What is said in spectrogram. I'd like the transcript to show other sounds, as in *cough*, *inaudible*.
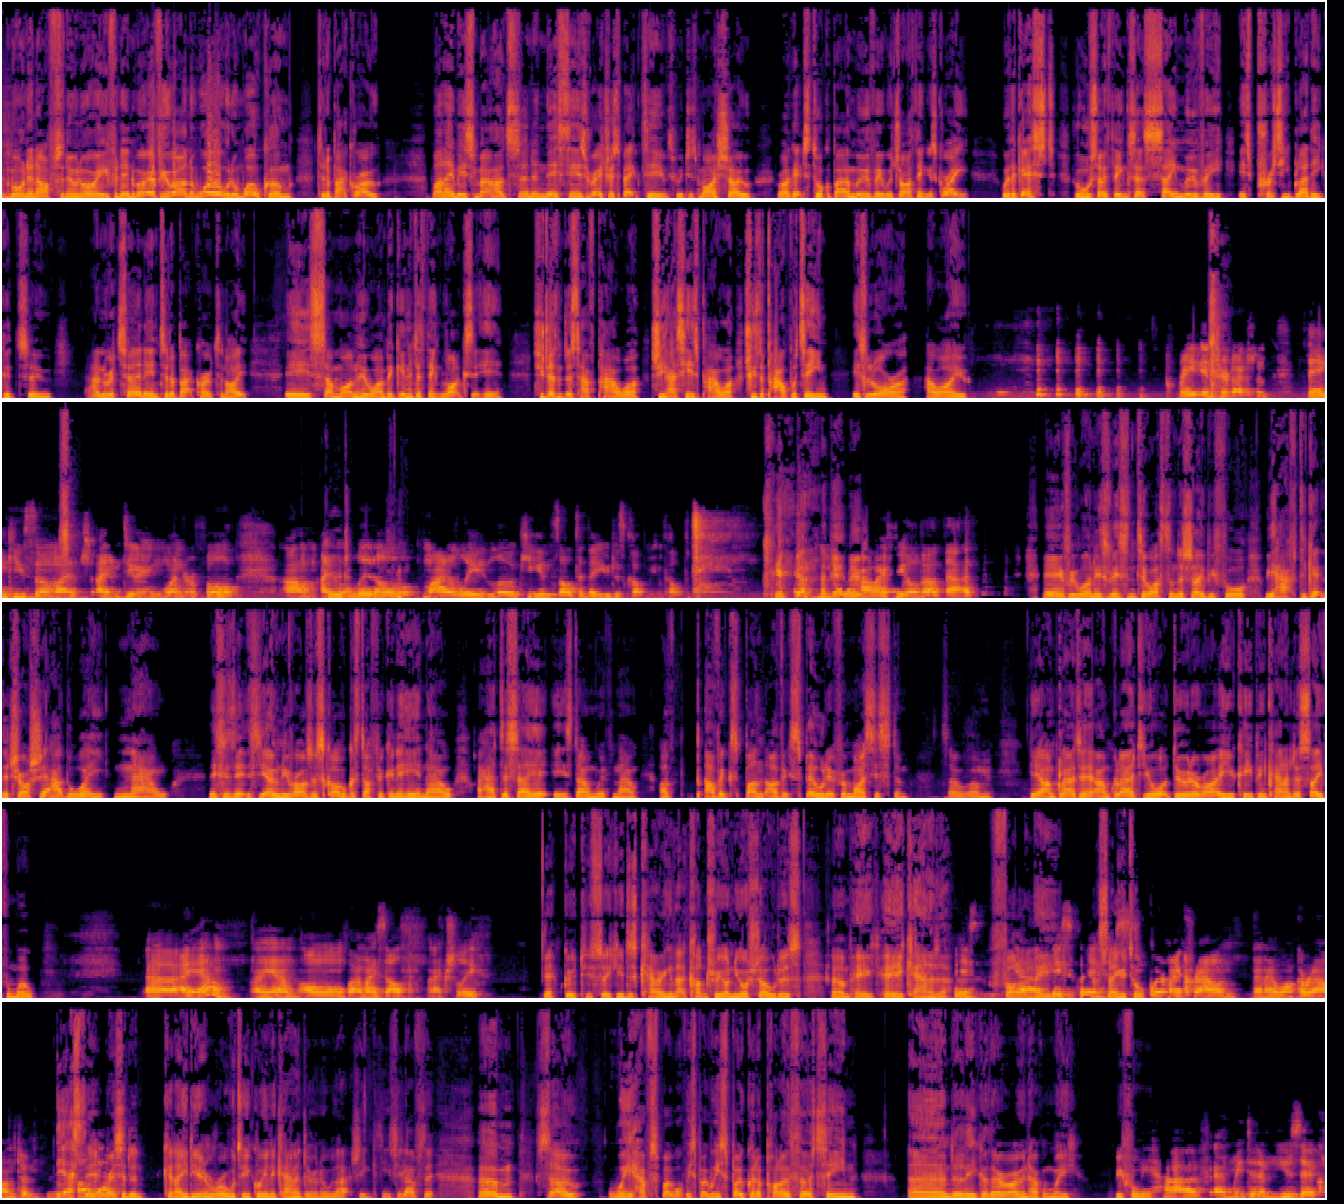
Good morning, afternoon, or evening, wherever you are in the world, and welcome to the back row. My name is Matt Hudson, and this is Retrospectives, which is my show where I get to talk about a movie which I think is great, with a guest who also thinks that same movie is pretty bloody good too. And returning to the back row tonight is someone who I'm beginning to think likes it here. She doesn't just have power, she has his power. She's a Palpatine. It's Lora. How are you? *laughs* Great introduction. Thank you so much. I'm doing wonderful. Um, I'm a little mildly low key insulted that you just called me a Palpatine. *laughs* you know how I feel about that. Everyone who's listened to us on the show before, we have to get the trash out the way now. This is it. It's the only Rise of Skywalker stuff you're going to hear now. I had to say it. It's done with now. I've I've expun I've expelled it from my system. So um yeah, I'm glad to I'm glad you're doing all right. Are you keeping Canada safe and well? Uh, I am. I am all by myself, actually. Yeah, good. So you're just carrying that country on your shoulders. Um, hey, hey, Canada, Bas- follow yeah, me. basically, I That's how you talk. wear my crown and I walk around. And Yes, it, resident Canadian royalty, Queen of Canada, and all that. She she loves it. Um, so we have spoke. What we spoke. We spoke on Apollo thirteen and A League of Their Own, haven't we? Before we have, and we did a music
